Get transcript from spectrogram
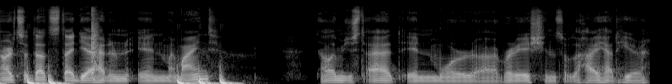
All right, so that's the idea I had in, in my mind. Now let me just add in more uh, variations of the hi-hat here.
